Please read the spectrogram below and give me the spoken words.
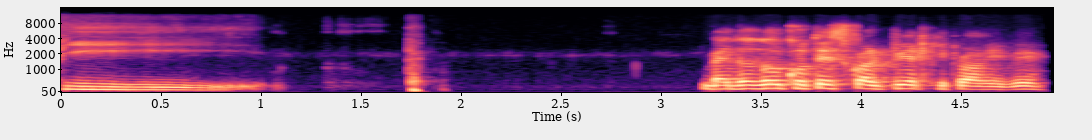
Puis. Mais ben, de l'autre côté, c'est quoi le pire qui peut arriver?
